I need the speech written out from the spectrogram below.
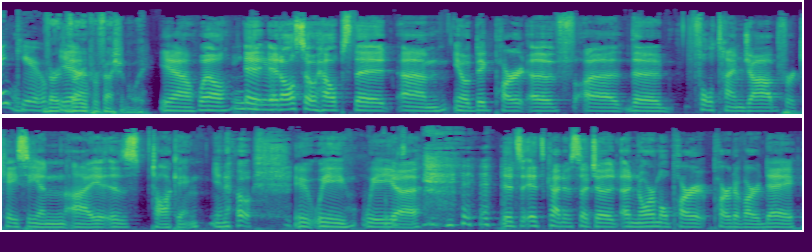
Thank you. very, Yeah. very professionally. Yeah, well, it, it also helps that um, you know a big part of uh, the full time job for Kasey and I is talking. You know, It- we we uh, it's it's kind of such a, a normal part part of our day.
